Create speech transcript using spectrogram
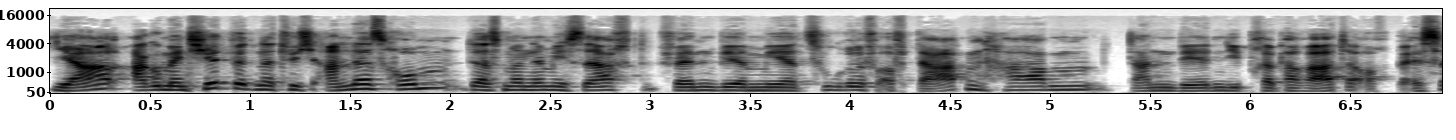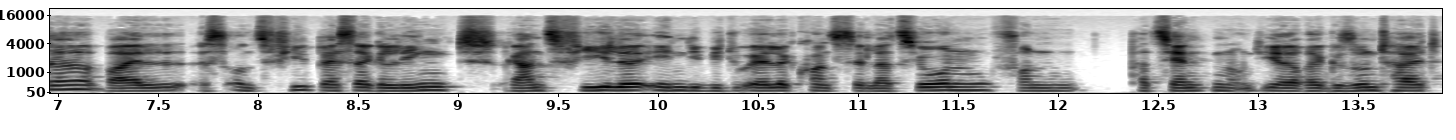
Ja, argumentiert wird natürlich andersrum, dass man nämlich sagt, wenn wir mehr Zugriff auf Daten haben, dann werden die Präparate auch besser, weil es uns viel besser gelingt, ganz viele individuelle Konstellationen von Patienten und ihrer Gesundheit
